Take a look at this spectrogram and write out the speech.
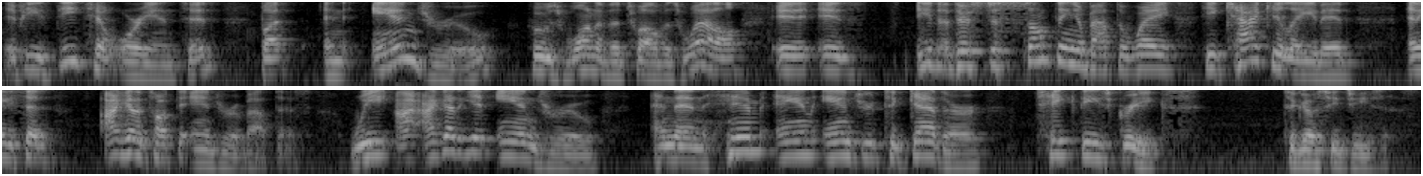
if he's detail oriented, but an Andrew, who's one of the 12 as well, is, you know, there's just something about the way he calculated, and he said, I got to talk to Andrew about this. We, I, I got to get Andrew and then him and Andrew together take these Greeks to go see Jesus.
